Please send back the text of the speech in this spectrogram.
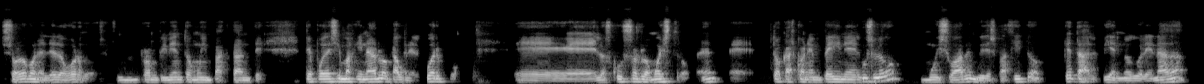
solo con el dedo gordo. Es un rompimiento muy impactante. Te puedes imaginar lo que hago en el cuerpo. Eh, en los cursos lo muestro. ¿eh? tocas con empeine el muslo, muy suave, muy despacito. ¿Qué tal? Bien, no duele nada.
